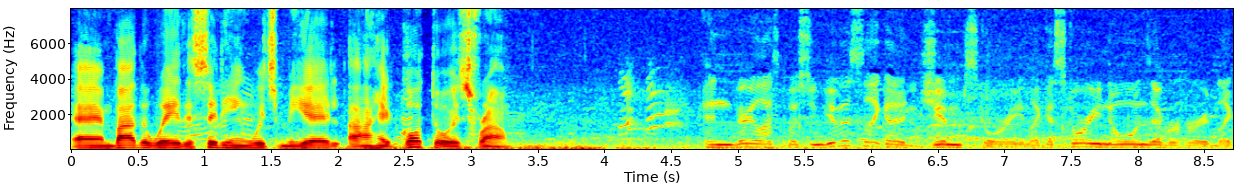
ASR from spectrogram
And by the way, the city in which Miguel Angel Cotto is from. And very last question, give us like a gym story, like a story no one's ever heard, like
